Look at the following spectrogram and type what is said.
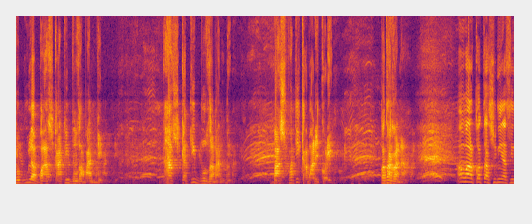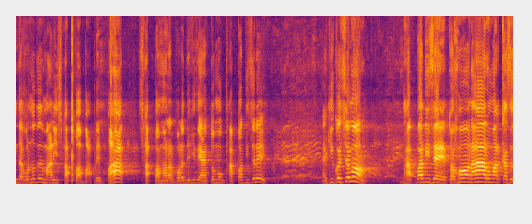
চোখগুলা বাঁশ কাটি বোঝা বান্ধি ঘাস কাটি বোঝা বান্ধি বাঁশ ফাটি কাবারি করি কথা কয় না? আমার কথা শুনিয়া চিন্তা করল যে মারি ছাপ্পা, বাপরে বাপ, ছাপ্পা মারার পরে দেখি যে এত মুখ ধাপ্পা দিছে রে। কি করছে মো? ধাপ্পা দিছে, তখন আর ওমার কাছে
